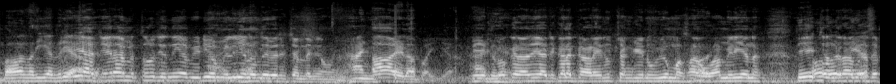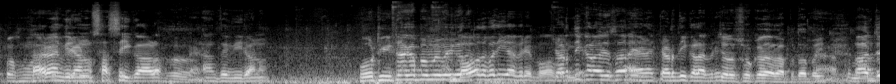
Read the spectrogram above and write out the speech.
ਬਹੁਤ ਵਧੀਆ ਵੀਰੇ। ਇਹ ਚਿਹਰਾ ਮਿੱਤਰੋ ਜਿੰਨੀਆਂ ਵੀਡੀਓ ਮਿਲੀਅਨ ਦੇ ਵਿੱਚ ਚੱਲੀਆਂ ਹੋਈਆਂ। ਆ ਜਿਹੜਾ ਬਾਈ ਆ। ਵੇਖ ਲੋ ਕਿ ਰਾਜੇ ਅੱਜ ਕੱਲ ਗਾਣੇ ਨੂੰ ਚੰਗੇ ਨੂੰ ਵੀ ਮਸਾ ਹੋਆ ਮਿਲੀਅਨ ਤੇ ਚੰਦਰਾ ਵੀਰੇ, ਤੇ ਪਸ਼ੂਆਂ ਸਾਰਿਆਂ ਵੀਰਾਂ ਨੂੰ ਸਤਿ ਸ਼੍ਰੀ ਅਕਾਲ। ਭੈਣਾਂ ਤੇ ਵੀਰਾਂ ਨੂੰ। ਹੋਰ ਠੀਕ ਠਾਕ ਆ ਪੰਮੇ ਬਾਈ? ਬਹੁਤ ਵਧੀਆ ਵੀਰੇ ਬਹੁਤ ਚੜ੍ਹਦੀ। ਕਲਾ ਜੀ ਸਾਰੇ? ਐਨ ਚੜ੍ਹਦੀ ਕਲਾ ਵੀਰੇ। ਚਲੋ ਸ਼ੁਕਰ ਆ ਰੱਬ ਦਾ ਬਾਈ। ਅੱਜ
